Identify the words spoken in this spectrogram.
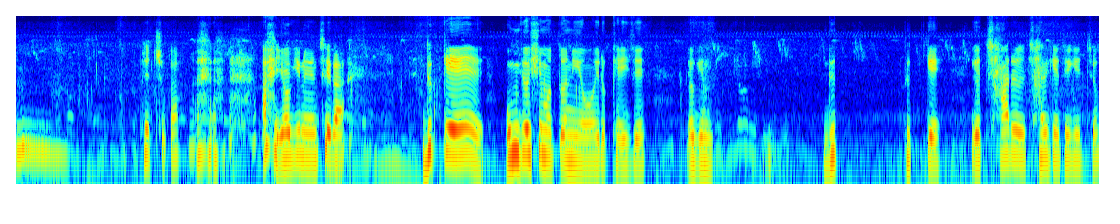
음. 배추가 아 여기는 제가 늦게 옮겨 심었더니요 이렇게 이제 여긴 늦 늦게 이게 잘을 잘게 되겠죠?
